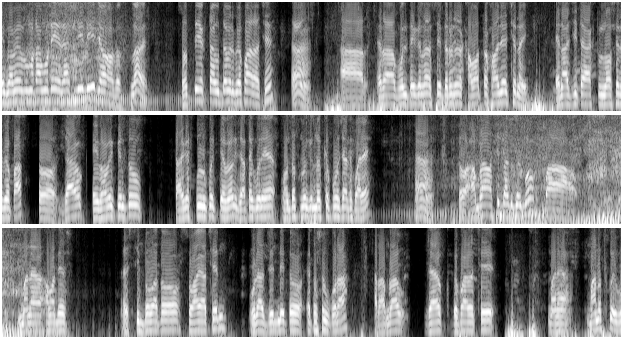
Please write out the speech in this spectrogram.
এইভাবে মোটামুটি রেস্ট নিয়ে নিয়ে যাওয়া হবে নয় সত্যি একটা উদ্যমের ব্যাপার আছে হ্যাঁ? আর এরা বলতে গেলে সেই ধরনের খাবার তো খাওয়া যাচ্ছে না এনার্জিটা একটু লসের ব্যাপার। তো যাই হোক, এইভাবে কিন্তু টার্গেট পূরণ করতে হবে যাতে করে অন্তত লক্ষ্যে পৌঁছাতে পারে। হ্যাঁ তো আমরা আশীর্বাদ করব বা মানে আমাদের শিব বাবা তো সহায় আছেন, ওনার জন্যই তো এত সব করা। আর আমরাও যাই হোক, ব্যাপার হচ্ছে মানে মানত করব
